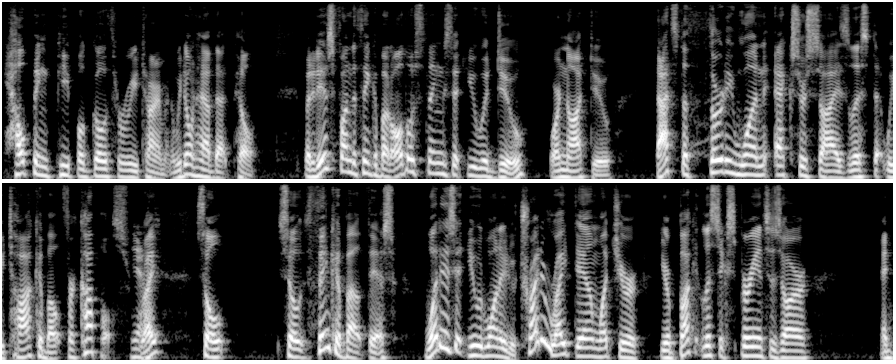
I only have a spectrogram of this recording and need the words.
helping people go through retirement. We don't have that pill, but it is fun to think about all those things that you would do or not do. That's the 31 exercise list that we talk about for couples, Yes. right? So so think about this. What is it you would want to do? Try to write down what your your bucket list experiences are and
